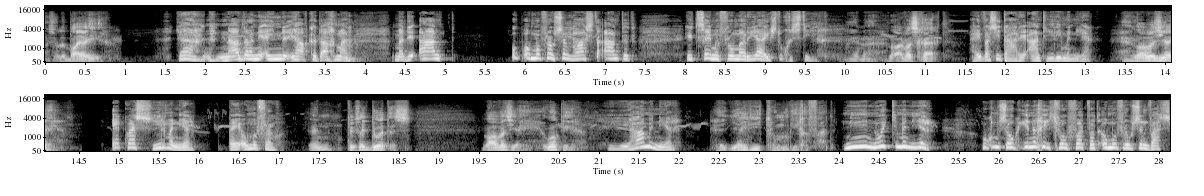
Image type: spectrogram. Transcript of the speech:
Ons hulle baie hier. Ja, nader aan die einde elke dag maar maar die aand op op mevrou se laaste aand het het sy mevrou Maria huis toe gestuur. En uh, waar was Gert? Hy was nie daardie aand hierdie meneer. En waar was jy? Ek was hier meneer by ou mevrou. En toe sy dood is, waar was jy? Ook hier. Ja meneer. Het jy die trommeltjie gevat? Nee, nooit meneer. Hoekom sou ek enigiets wou vat wat ou mevrou se was?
